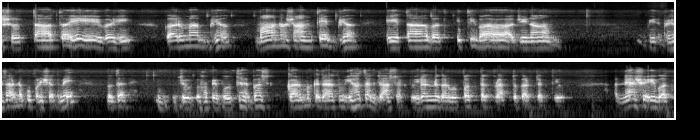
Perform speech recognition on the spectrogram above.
श्रुता हि कर्मभ्य मानशान्तेभ्य एतावत् इति वाजिनाम्। बृहदारण्यक उपनिषद में बोलता जो वहाँ पे बोलते हैं, बस कर्म के द्वारा तुम यहाँ तक जा सकते हो, हिरण्य गर्भ पद तक प्राप्त कर सकते हो। न्यास एवं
